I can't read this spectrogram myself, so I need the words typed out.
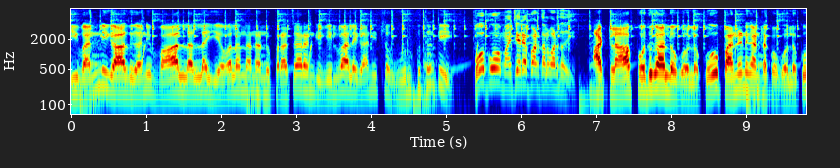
ఇవన్నీ కాదు కానీ వాళ్ళల్లా ఎవరన్నా నన్ను ప్రచారానికి విలువాలే కానీ ఇట్లా ఉరుకుతుంటి. పో పో మంచిగా పడతలు పడుతుంది. అట్లా పొదుగాల్లో ఒకళ్ళకు పన్నెండు గంటలకు ఒకళ్ళకు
